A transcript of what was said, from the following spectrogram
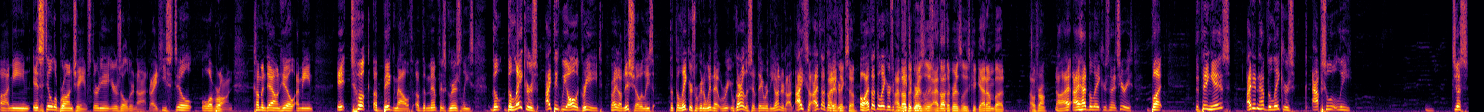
I mean, it's still LeBron James, 38 years old or not, right? He's still LeBron coming downhill. I mean, it took a big mouth of the Memphis Grizzlies. The the Lakers, I think we all agreed, right on this show at least, that the Lakers were going to win that regardless if they were the underdog. I saw, I thought the I Lakers didn't think so. Oh, I thought the Lakers were going to beat the Grizzlies. Grizzlies. I thought the Grizzlies could get them, but I was wrong. No, I, I had the Lakers in that series. But the thing is, I didn't have the Lakers absolutely just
